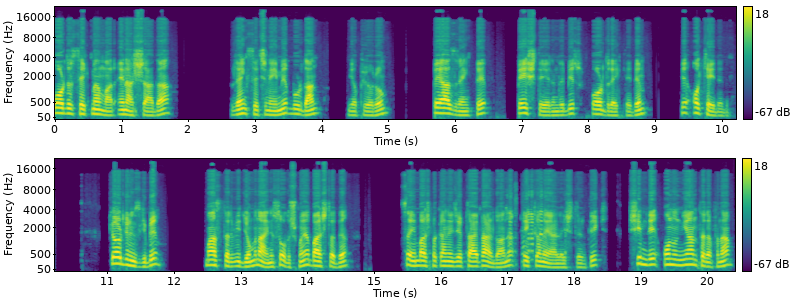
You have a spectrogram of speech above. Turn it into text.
Border sekmem var en aşağıda. Renk seçeneğimi buradan yapıyorum. Beyaz renkte 5 değerinde bir border ekledim ve OK dedim. Gördüğünüz gibi master videomun aynısı oluşmaya başladı. Sayın Başbakan Recep Tayyip Erdoğan'ı ekrana yerleştirdik. Şimdi onun yan tarafına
